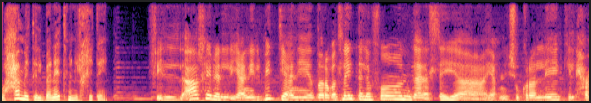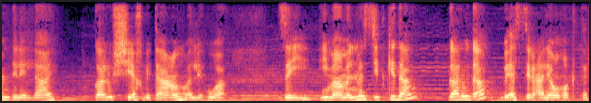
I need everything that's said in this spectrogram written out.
وحمت البنات من الختان في الآخر يعني البنت يعني ضربت لي تليفون قالت لي يعني شكرا لك الحمد لله قالوا الشيخ بتاعهم اللي هو زي إمام المسجد كده قالوا ده بيأثر عليهم أكتر.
